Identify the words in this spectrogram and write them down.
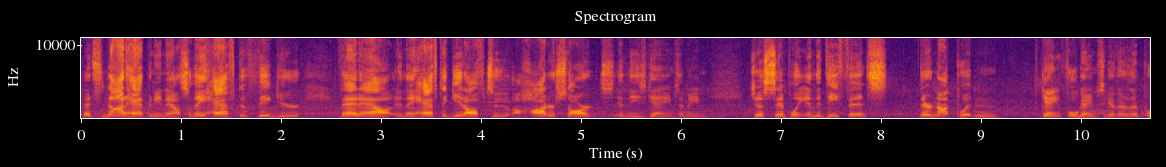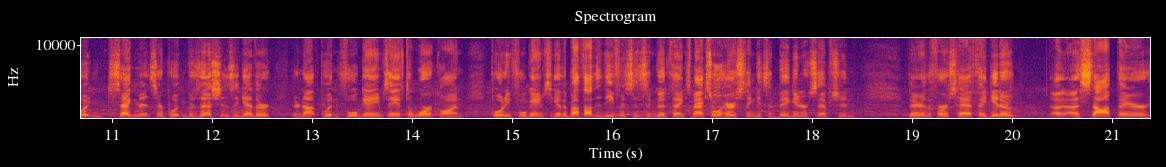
That's not happening now. So they have to figure that out and they have to get off to a hotter starts in these games. I mean, just simply. And the defense, they're not putting game full games together. They're putting segments, they're putting possessions together. They're not putting full games. They have to work on putting full games together. But I thought the defense did some good things. Maxwell Hairston gets a big interception there in the first half. They get a a, a stop there,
